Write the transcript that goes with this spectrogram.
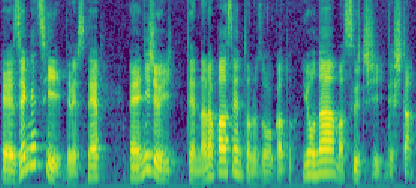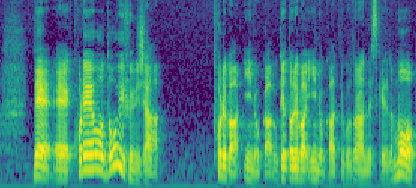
え前月比でですね、21.7%の増加というような数値でした。で、これをどういうふうにじゃあ取ればいいのか受け取ればいいのかということなんですけれども、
